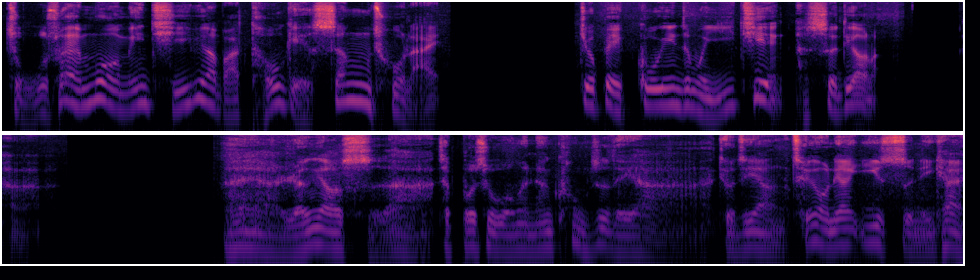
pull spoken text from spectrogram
主帅莫名其妙把头给伸出来，就被郭英这么一箭射掉了啊！哎呀，人要死啊，这不是我们能控制的呀！就这样，陈友谅一死，你看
